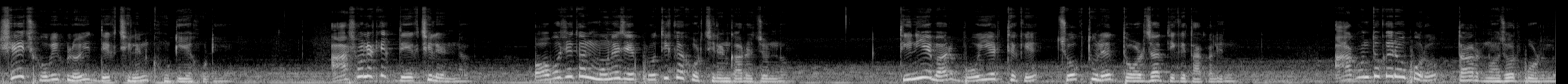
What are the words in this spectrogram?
সেই ছবিগুলোই দেখছিলেন খুঁটিয়ে খুঁটিয়ে। আসলে ঠিক দেখছিলেন না। অবচেতন মনে যে প্রতীক্ষা করছিলেন কারোর জন্য। তিনি এবার বইয়ের থেকে চোখ তুলে দরজার দিকে তাকালেন। আগন্তুকের ওপরও তার নজর পড়ল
